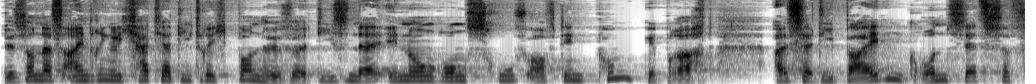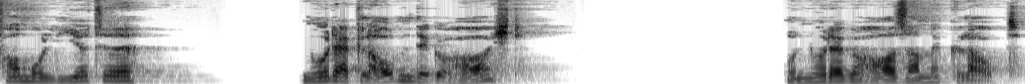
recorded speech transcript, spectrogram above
Besonders eindringlich hat ja Dietrich Bonhoeffer diesen Erinnerungsruf auf den Punkt gebracht, als er die beiden Grundsätze formulierte, nur der Glaubende gehorcht und nur der Gehorsame glaubt.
